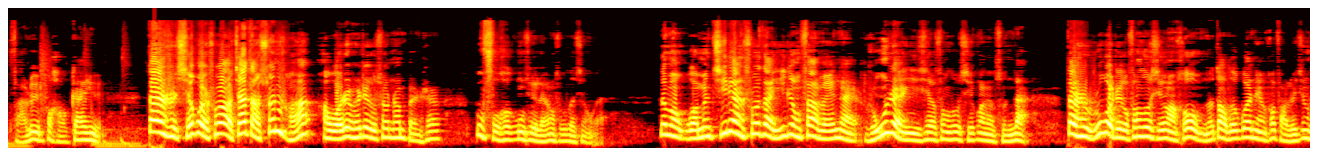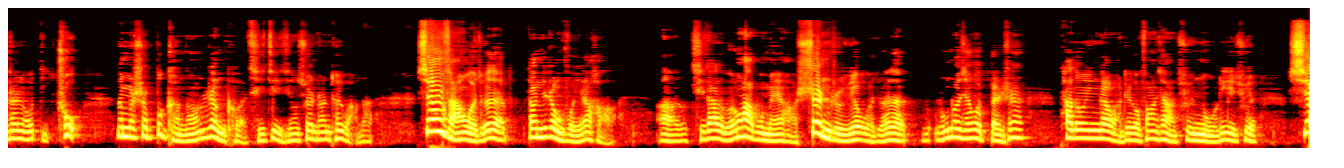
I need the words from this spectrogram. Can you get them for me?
法律不好干预。但是协会说要加大宣传啊，我认为这个宣传本身。不符合公序良俗的行为，那么我们即便说在一定范围内容忍一些风俗习惯的存在，但是如果这个风俗习惯和我们的道德观念和法律精神有抵触，那么是不可能认可其进行宣传推广的。相反，我觉得当地政府也好，啊，其他的文化部门也好，甚至于我觉得龙舟协会本身，它都应该往这个方向去努力，去消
